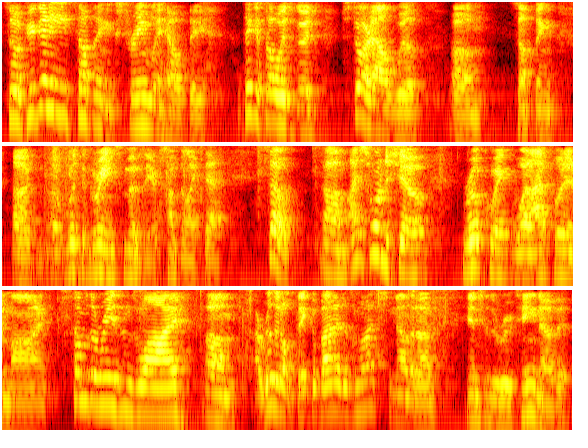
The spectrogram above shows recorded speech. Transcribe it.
So if you're going to eat something extremely healthy, I think it's always good to start out with um, something uh, uh, with a green smoothie or something like that. So um, I just wanted to show real quick what I put in mine. Some of the reasons why um, I really don't think about it as much now that I'm into the routine of it.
